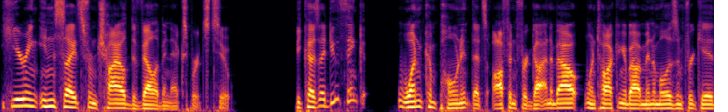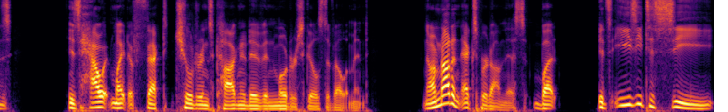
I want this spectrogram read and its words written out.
hearing insights from child development experts too. Because I do think one component that's often forgotten about when talking about minimalism for kids is how it might affect children's cognitive and motor skills development. Now, I'm not an expert on this, but it's easy to see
